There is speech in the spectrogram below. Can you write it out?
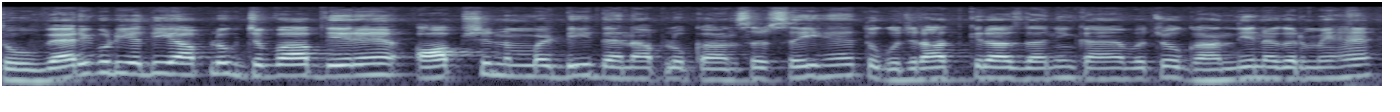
तो वेरी गुड यदि आप लोग जवाब दे रहे हैं ऑप्शन नंबर डी देन आप लोग का आंसर सही है। तो गुजरात की राजधानी कहाँ है बच्चों? गांधीनगर में है।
